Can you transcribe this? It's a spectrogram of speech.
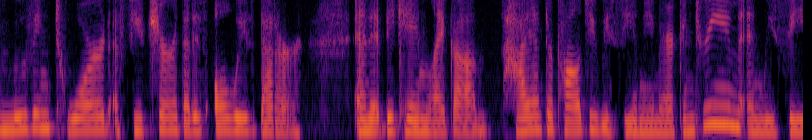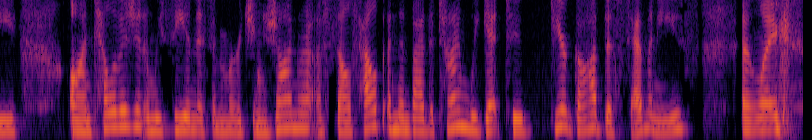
moving toward a future that is always better and it became like um, high anthropology we see in the american dream and we see on television and we see in this emerging genre of self-help and then by the time we get to dear god the 70s and like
